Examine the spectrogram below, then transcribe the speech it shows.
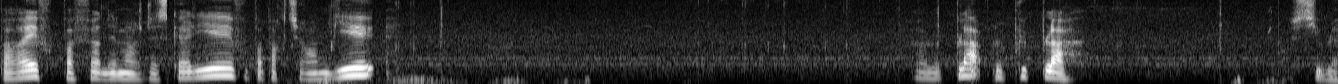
pareil faut pas faire des marches d'escalier faut pas partir en biais. Le plat le plus plat possible.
